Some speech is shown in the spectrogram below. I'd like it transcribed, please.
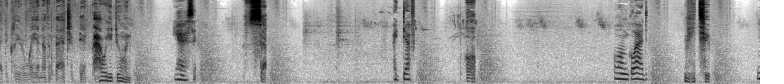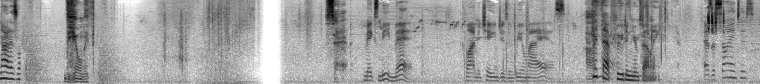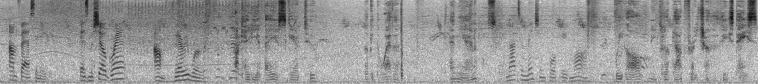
had to clear away another batch of dead. How are you doing? Yes, it, Sa- I def. Oh, Oh, I'm glad. me too. Not as long. The only thing. Sad. Makes me mad. Climate change isn't real my ass. Get that food in your belly. As a scientist, I'm fascinated. As Michelle Grant, I'm very worried. Arcadia Bay is scared too. Look at the weather. And the animals. Not to mention poor Kate Marsh. We all need to look out for each other these days.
